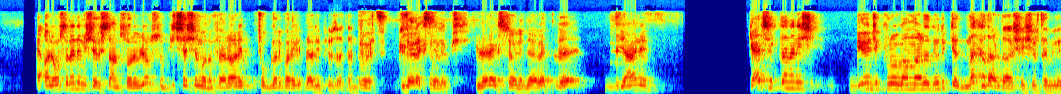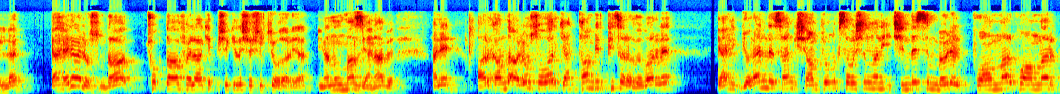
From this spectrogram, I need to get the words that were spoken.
e, Alonso ne demiş yarıştan sonra biliyor musun? Hiç şaşırmadım. Ferrari çok garip hareketler yapıyor zaten. Evet. Gülerek söylemiş. Gülerek söyledi evet ve yani gerçekten hani bir önceki programlarda diyorduk ya ne kadar daha şaşırtabilirler. Ya helal olsun daha çok daha felaket bir şekilde şaşırtıyorlar ya. İnanılmaz yani abi. Hani arkanda Alonso varken tam bir pit aralığı var ve yani gören de sanki şampiyonluk savaşının hani içindesin böyle puanlar puanlar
